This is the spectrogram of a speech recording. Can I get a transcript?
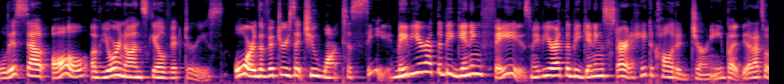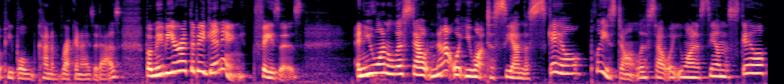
lists out all of your non scale victories or the victories that you want to see. Maybe you're at the beginning phase. Maybe you're at the beginning start. I hate to call it a journey, but that's what people kind of recognize it as. But maybe you're at the beginning phases and you want to list out not what you want to see on the scale. Please don't list out what you want to see on the scale.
